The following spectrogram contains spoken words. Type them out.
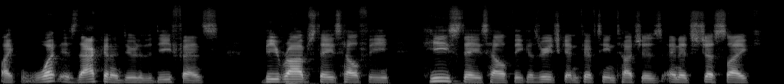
Like, what is that going to do to the defense? B Rob stays healthy. He stays healthy because they're each getting 15 touches. And it's just like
